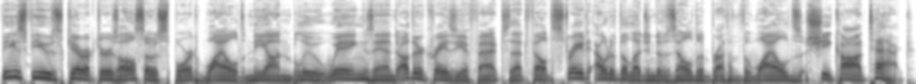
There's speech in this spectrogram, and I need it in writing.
These fused characters also sport wild neon blue wings and other crazy effects that felt straight out of The Legend of Zelda Breath of the Wild's Sheikah tech,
